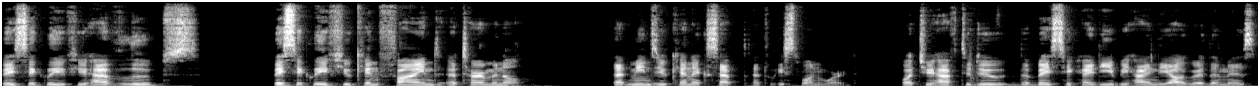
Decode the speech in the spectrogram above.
basically if you have loops, basically if you can find a terminal, that means you can accept at least one word. What you have to do, the basic idea behind the algorithm is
